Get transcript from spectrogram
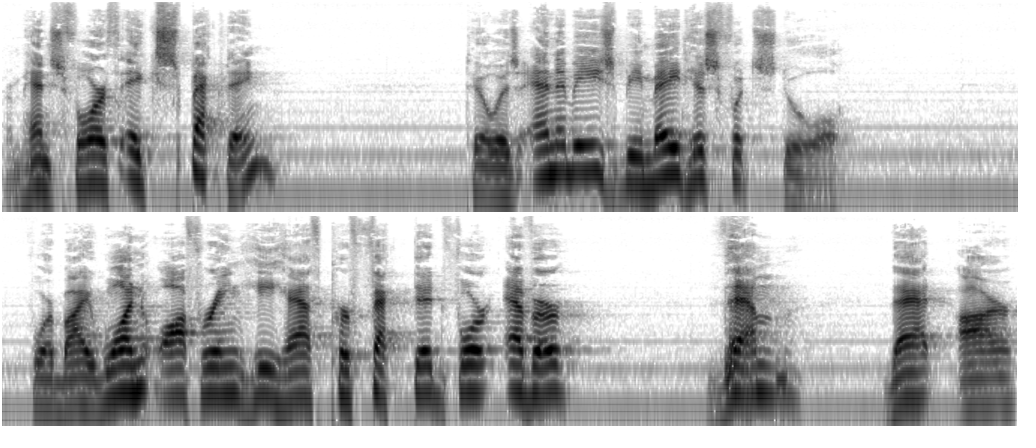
from henceforth expecting till his enemies be made his footstool. For by one offering he hath perfected forever them that are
